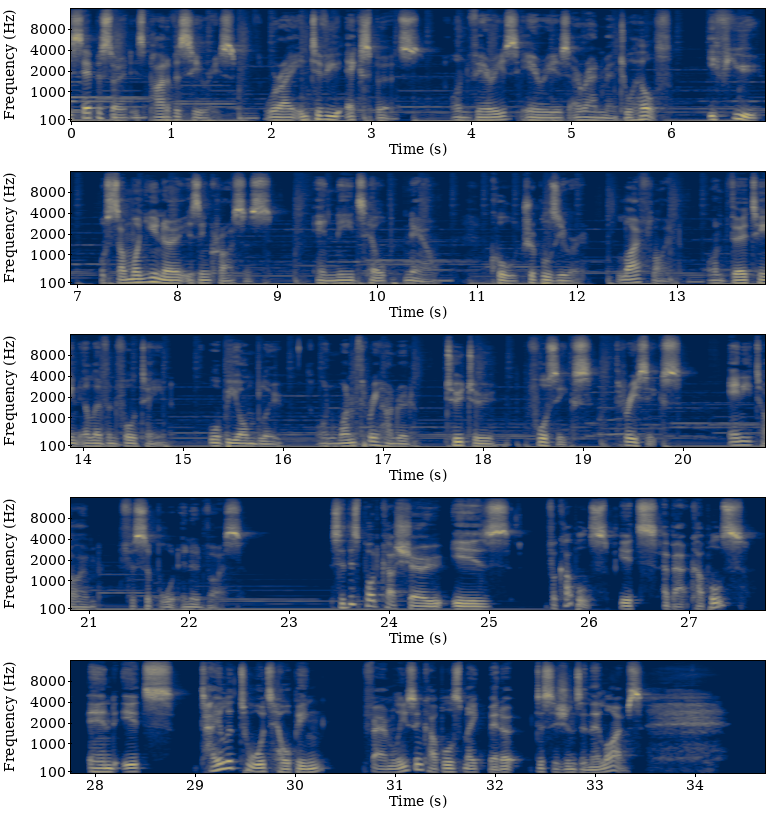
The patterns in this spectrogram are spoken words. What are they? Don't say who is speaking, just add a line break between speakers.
This episode is part of a series where I interview experts on various areas around mental health. If you or someone you know is in crisis and needs help now, call triple zero Lifeline on 13 11 14 or Beyond Blue on 1300 22 46 36 anytime for support and advice. So, this podcast show is for couples. It's about couples and it's tailored towards helping families and couples make better decisions in their lives.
